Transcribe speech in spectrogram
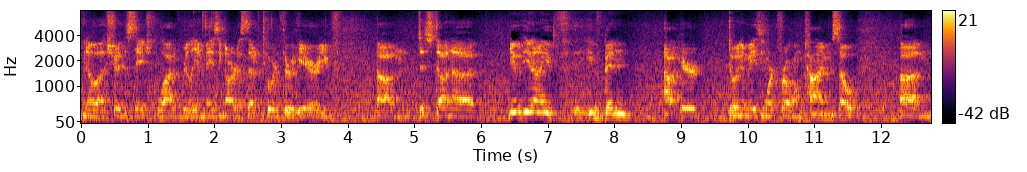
you know, uh, shared the stage with a lot of really amazing artists that have toured through here. You've um, just done a, you you know, you've you've been out here doing amazing work for a long time. So. Um,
